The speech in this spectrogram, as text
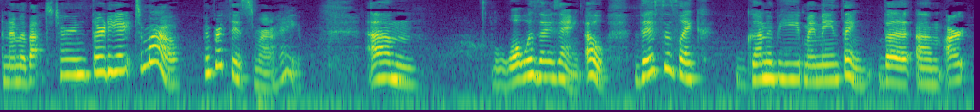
And I'm about to turn 38 tomorrow. My birthday's tomorrow. Hey. Um, what was I saying? Oh, this is like gonna be my main thing. The um, art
